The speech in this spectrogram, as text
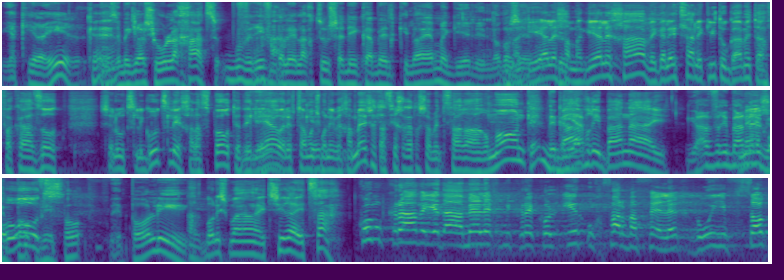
יקיר העיר, כן. זה בגלל שהוא לחץ, הוא ורבקה לחצו שאני אקבל, כי לא היה מגיע לי, אני לא חושב. מגיע לך, מגיע לך, וגלי צה"ל הקליטו גם את ההפקה הזאת של אוצלי גוצלי, חל הספורט, יד אליהו, 1985, אתה שיחקת שם את שר הארמון, כן, גברי בנאי. גברי בנאי מלך עוץ. ופולי. אז בוא נשמע את שיר העצה. קום קרא וידע המלך מקרה כל עיר וכפר ופלך, והוא יפסוק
